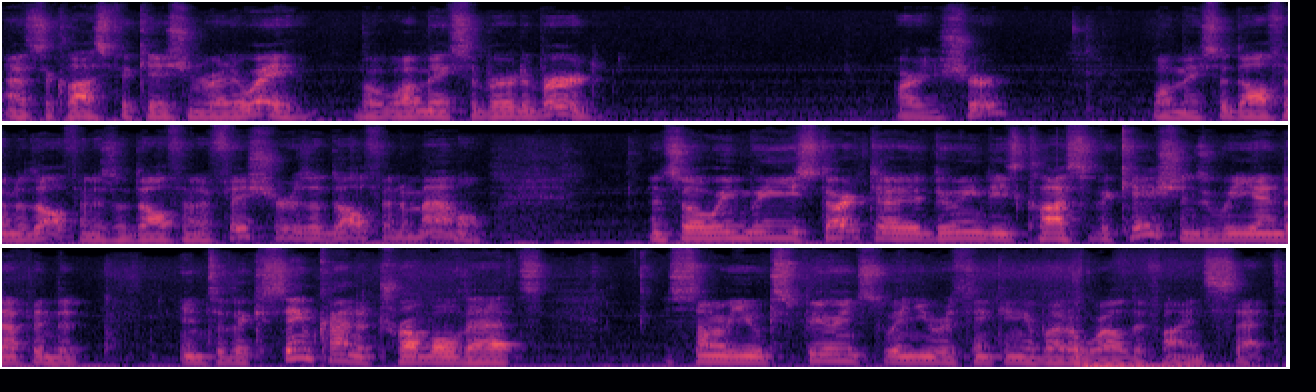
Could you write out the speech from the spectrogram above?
that's a classification right away. But what makes a bird a bird? Are you sure? What makes a dolphin a dolphin? Is a dolphin a fish or is a dolphin a mammal? And so when we start uh, doing these classifications, we end up in the into the same kind of trouble that some of you experienced when you were thinking about a well-defined set.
